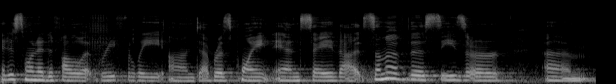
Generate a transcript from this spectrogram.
I just wanted to follow up briefly on Deborah's point and say that some of the CSER um,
